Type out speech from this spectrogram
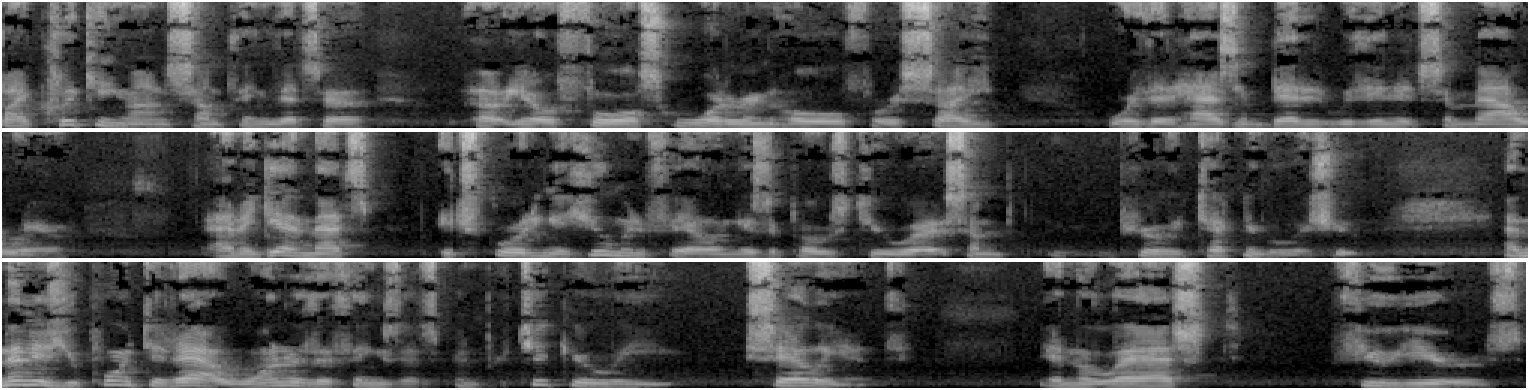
by clicking on something that's a, a you know false watering hole for a site or that has embedded within it some malware and again, that's exploiting a human failing as opposed to uh, some purely technical issue. And then, as you pointed out, one of the things that's been particularly salient in the last few years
